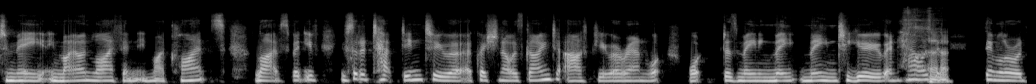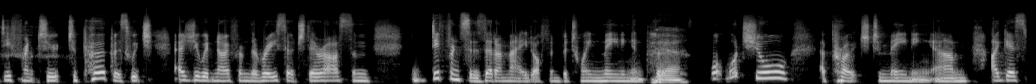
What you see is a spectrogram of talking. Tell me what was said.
to me in my own life and in my clients' lives. But you've you've sort of tapped into a, a question I was going to ask you around what what does meaning mean, mean to you and how is it similar or different to, to purpose, which, as you would know from the research, there are some differences that are made often between meaning and purpose. Yeah. What, what's your approach to meaning? Um, I guess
